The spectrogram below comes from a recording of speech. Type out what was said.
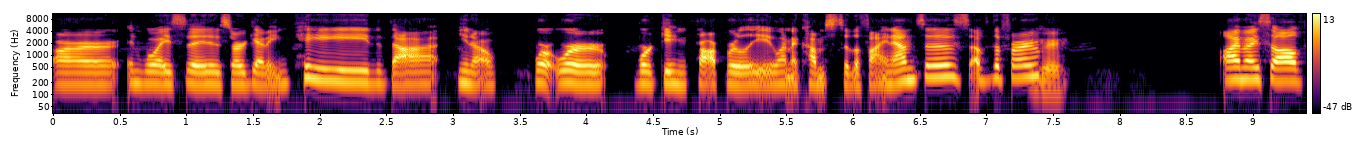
our invoices are getting paid that you know we're, we're working properly when it comes to the finances of the firm okay. i myself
